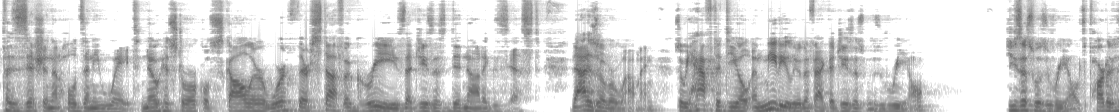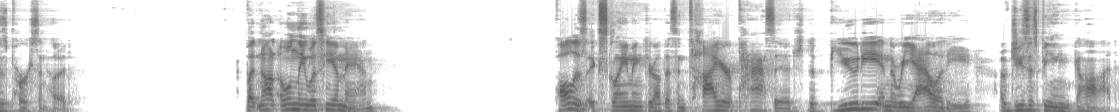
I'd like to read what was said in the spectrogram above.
position that holds any weight. No historical scholar worth their stuff agrees that Jesus did not exist. That is overwhelming. So we have to deal immediately with the fact that Jesus was real. Jesus was real, it's part of his personhood. But not only was he a man, Paul is exclaiming throughout this entire passage the beauty and the reality of Jesus being God.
